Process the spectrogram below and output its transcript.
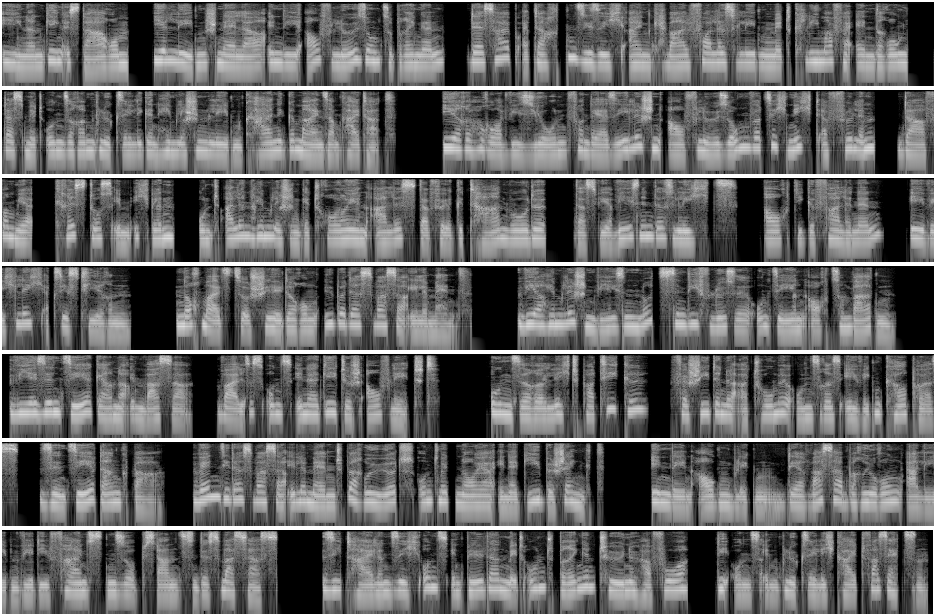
Ihnen ging es darum, ihr Leben schneller in die Auflösung zu bringen, deshalb erdachten sie sich ein qualvolles Leben mit Klimaveränderung, das mit unserem glückseligen himmlischen Leben keine Gemeinsamkeit hat Ihre Horrorvision von der seelischen Auflösung wird sich nicht erfüllen, da von mir, Christus im Ich Bin, und allen himmlischen Getreuen alles dafür getan wurde, dass wir Wesen des Lichts, auch die Gefallenen, ewiglich existieren. Nochmals zur Schilderung über das Wasserelement. Wir himmlischen Wesen nutzen die Flüsse und Seen auch zum Baden. Wir sind sehr gerne im Wasser, weil es uns energetisch auflädt. Unsere Lichtpartikel, verschiedene Atome unseres ewigen Körpers, sind sehr dankbar, wenn sie das Wasserelement berührt und mit neuer Energie beschenkt. In den Augenblicken der Wasserberührung erleben wir die feinsten Substanzen des Wassers. Sie teilen sich uns in Bildern mit und bringen Töne hervor, die uns in Glückseligkeit versetzen.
